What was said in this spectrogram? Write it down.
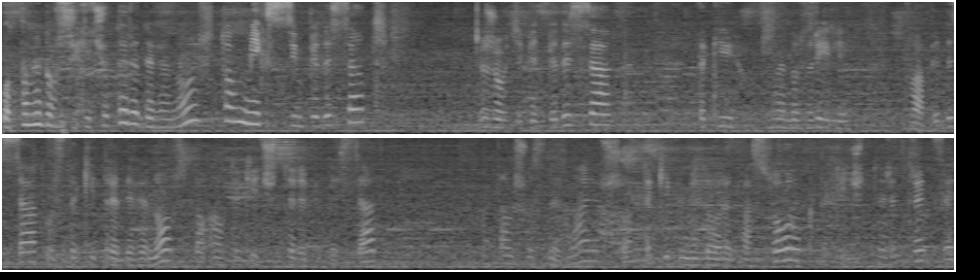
От помідорчики 4,90, мікс 7,50, жовті під 50, такі недозрілі 2,50, ось такі 3,90, а такі 4,50. А там щось не знаю, що. Такі помідори 2,40, такі 4,30,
